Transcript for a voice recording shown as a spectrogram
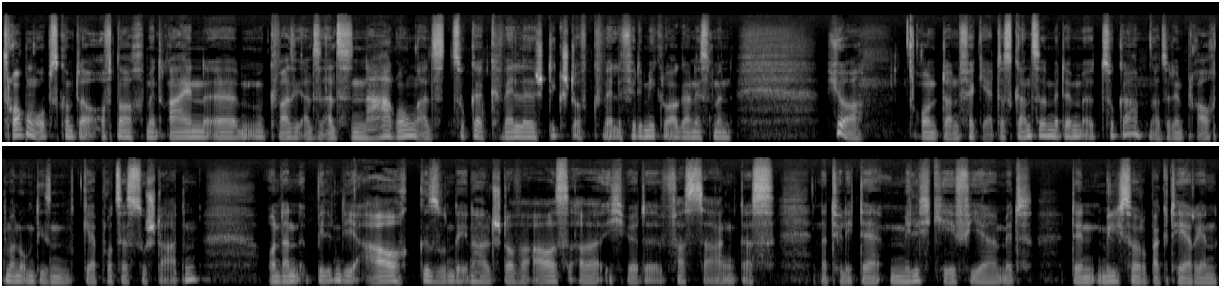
Trockenobst kommt da oft noch mit rein, ähm, quasi als, als Nahrung, als Zuckerquelle, Stickstoffquelle für die Mikroorganismen. Ja, und dann vergärt das Ganze mit dem äh, Zucker. Also den braucht man, um diesen Gärprozess zu starten. Und dann bilden die auch gesunde Inhaltsstoffe aus. Aber ich würde fast sagen, dass natürlich der Milchkefir mit den Milchsäurebakterien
